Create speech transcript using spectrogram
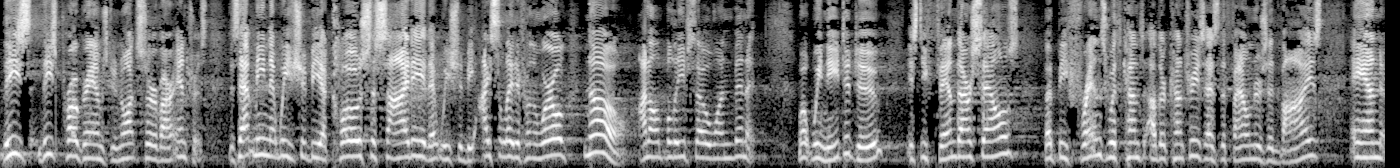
These, these programs do not serve our interests. Does that mean that we should be a closed society, that we should be isolated from the world? No, I don't believe so one minute. What we need to do is defend ourselves but be friends with other countries as the founders advised, and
